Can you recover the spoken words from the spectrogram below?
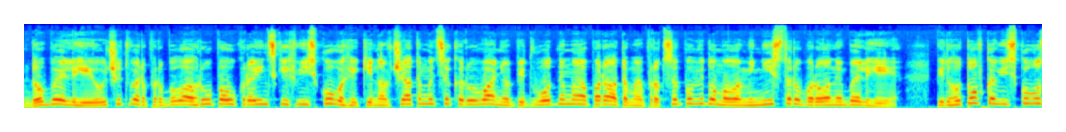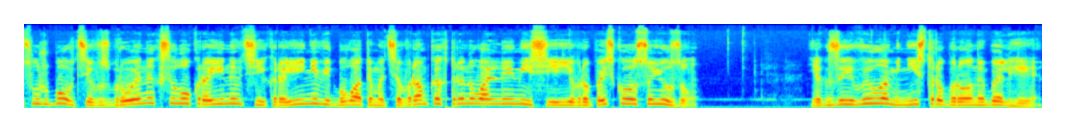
До Бельгії у четвер прибула група українських військових, які навчатимуться керуванню підводними апаратами. Про це повідомила міністр оборони Бельгії. Підготовка військовослужбовців Збройних сил України в цій країні відбуватиметься в рамках тренувальної місії Європейського Союзу. Як заявила міністр оборони Бельгії,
